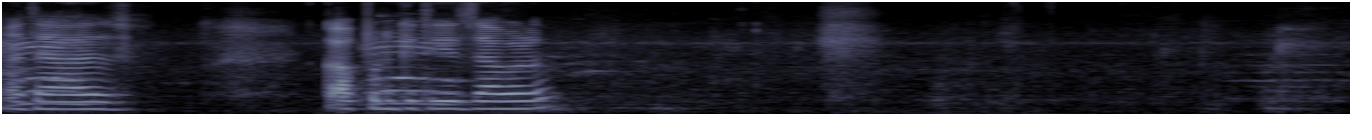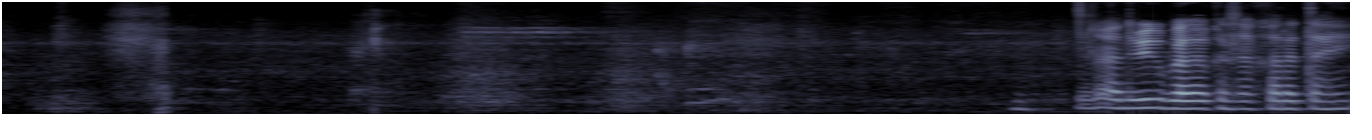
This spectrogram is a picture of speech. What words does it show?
आता कापून किती जावळ. आद्विक बघा कसा करत आहे.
